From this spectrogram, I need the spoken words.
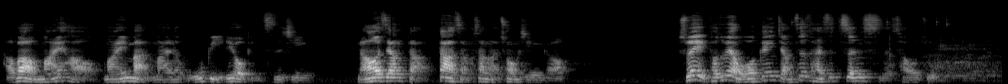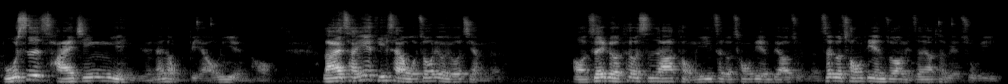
好不好？买好买满买了五笔六笔资金，然后这样打大涨上来创新高。所以，投资者，我跟你讲，这才是真实的操作，不是财经演员那种表演哦。来，产业题材，我周六有讲的哦。这个特斯拉统一这个充电标准的这个充电桩，你真的要特别注意，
